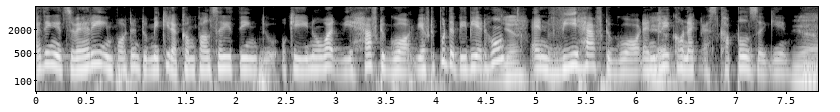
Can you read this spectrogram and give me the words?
ஐ திங்க் இட்ஸ் வெரி இம்பார்ட்டன்ட் டு மேக் இட் அ கம்பல்சரி திங் டு ஓகே யூ நோ வாட் வி ஹேவ் டு கோ அவுட் வி ஹேவ் டு புட் த பேபி அட் ஹோம் Yeah. அண்ட் வி ஹேவ் டு கோ அவுட் அண்ட் ரீகனெக்ட் அஸ் கப்பல்ஸ் அகெயின் Yeah.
